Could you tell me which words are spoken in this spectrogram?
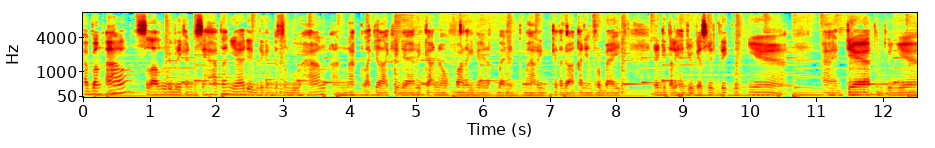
Abang Al selalu diberikan kesehatan ya, diberikan kesembuhan anak laki-laki dari Kak Nova lagi gak enak badan kemarin. Kita doakan yang terbaik. Dan kita lihat juga slide berikutnya. Ada tentunya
